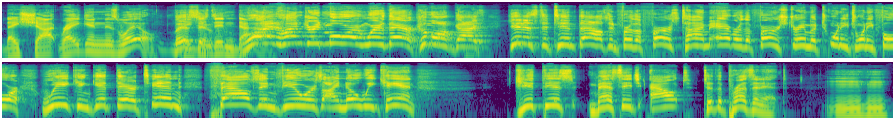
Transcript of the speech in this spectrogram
they shot Reagan as well. he Listen, just didn't die. 100 more and we're there. Come on, guys. Get us to 10,000 for the first time ever, the first stream of 2024. We can get there. 10,000 viewers. I know we can. Get this message out to the president. Mm-hmm.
